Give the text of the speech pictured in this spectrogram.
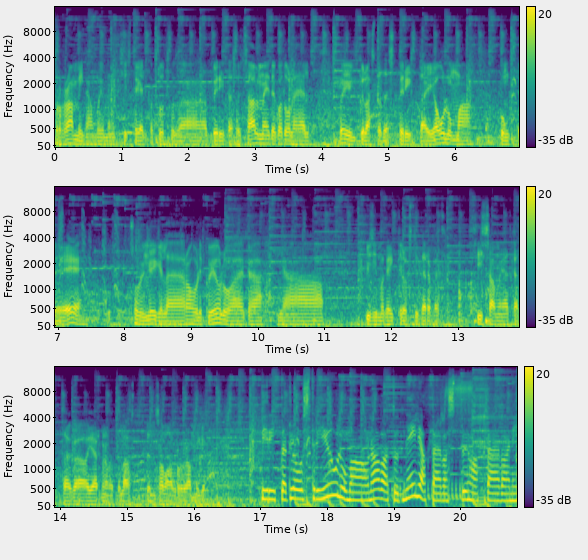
programmiga on võimalik siis tegelikult tutvuda Pirita sotsiaalmeedia kodulehel või külastades Pirita jõulumaa.ee soovin kõigile rahulikku jõuluaega ja püsime kõik ilusti terved. siis saame jätkata ka järgnevatel aastatel sama programmiga. Pirita kloostri jõulumaa on avatud neljapäevast pühapäevani.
